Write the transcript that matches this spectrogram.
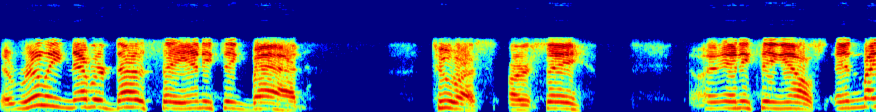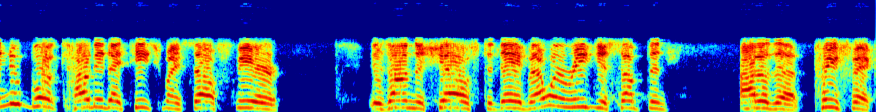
It really never does say anything bad to us or say anything else. And my new book, How Did I Teach Myself Fear, is on the shelves today, but I want to read you something out of the prefix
